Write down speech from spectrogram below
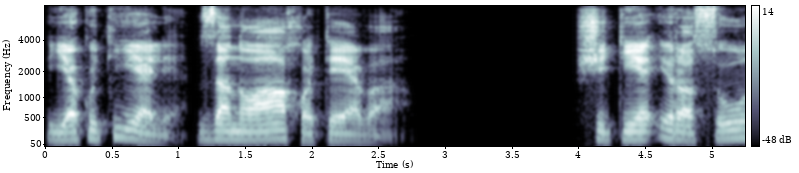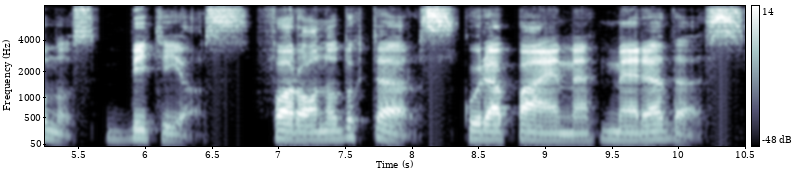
Jakutielį, Zanoacho tėvą. Šitie yra sūnus Bitijos, Farono dukters, kurią paėmė Meredas.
